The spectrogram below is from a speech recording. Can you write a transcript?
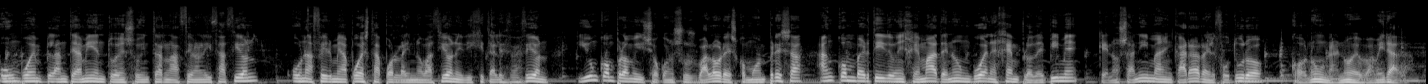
Un buen planteamiento en su internacionalización, una firme apuesta por la innovación y digitalización y un compromiso con sus valores como empresa han convertido Ingemat en un buen ejemplo de pyme que nos anima a encarar el futuro con una nueva mirada.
